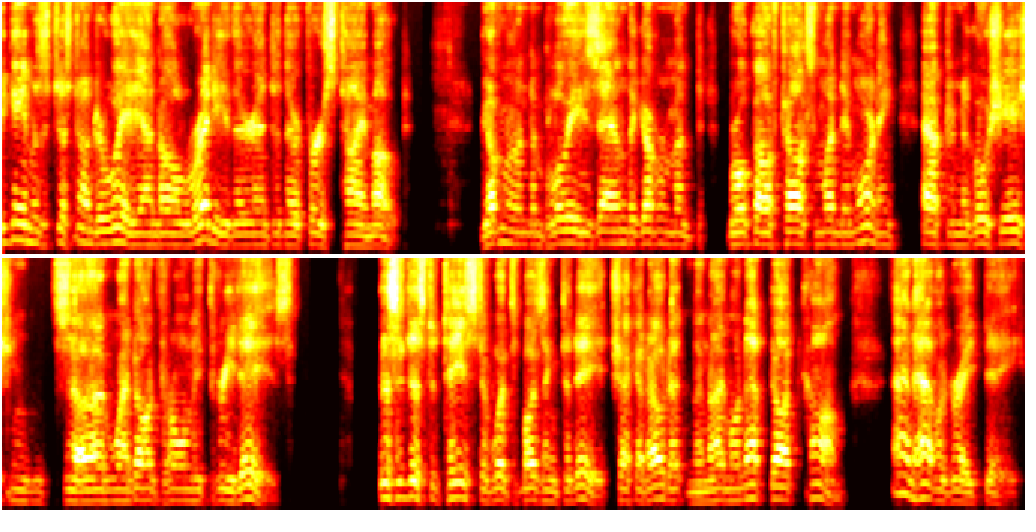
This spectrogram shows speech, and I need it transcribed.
the game is just underway and already they're into their first time out. Government employees and the government broke off talks Monday morning after negotiations uh, went on for only three days. This is just a taste of what's buzzing today. Check it out at nanaimonet.com and have a great day.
